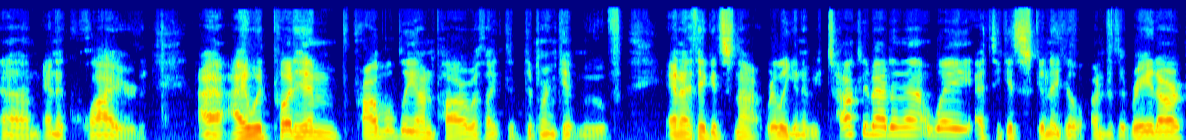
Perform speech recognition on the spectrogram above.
um, and acquired. I, I, would put him probably on par with like the DeBrincat move. And I think it's not really going to be talked about in that way. I think it's going to go under the radar,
